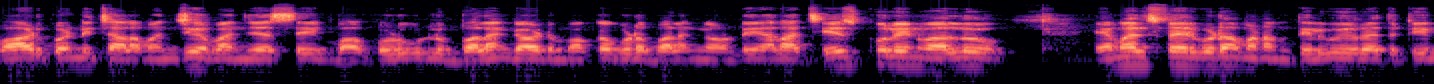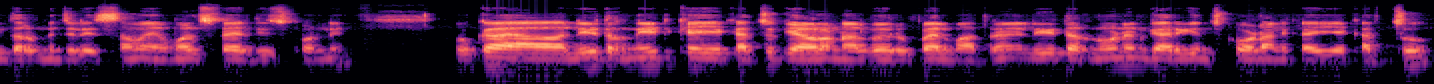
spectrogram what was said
వాడుకోండి. చాలా మంచిగా పనిచేస్తాయి. బా- కోడిగుడ్లు బలం కాబట్టి మొక్క కూడా బలంగా ఉంటాయి. అలా చేసుకోలేని వాళ్ళు ఎమల్స్ ఫైర్ కూడా మనం తెలుగు రైతు టీం తరపు నుంచి ఇస్తాము ఎమల్స్ ఫైర్ తీసుకోండి. ఒక లీటర్ నీటికి అయ్యే ఖర్చు కేవలం నలభై రూపాయలు మాత్రమే. లీటర్ నూనెని కరిగించుకోవడానికి అయ్యే ఖర్చు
